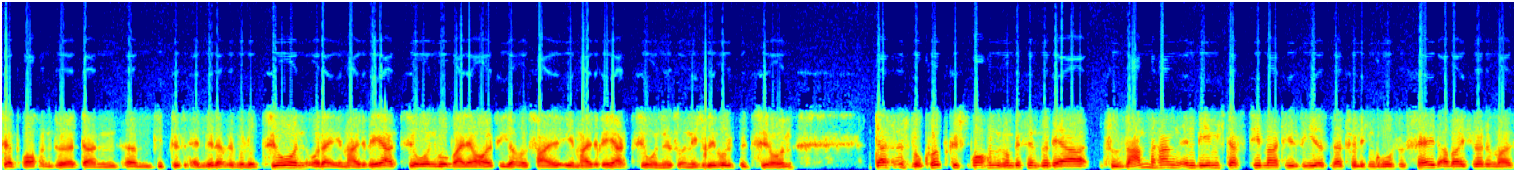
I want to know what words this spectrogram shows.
zerbrochen wird, dann ähm, gibt es entweder Revolution oder eben halt Reaktion, wobei der häufigere Fall eben halt Reaktion ist und nicht Revolution. Das ist so kurz gesprochen so ein bisschen so der Zusammenhang, in dem ich das thematisiere, ist natürlich ein großes Feld, aber ich würde mal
